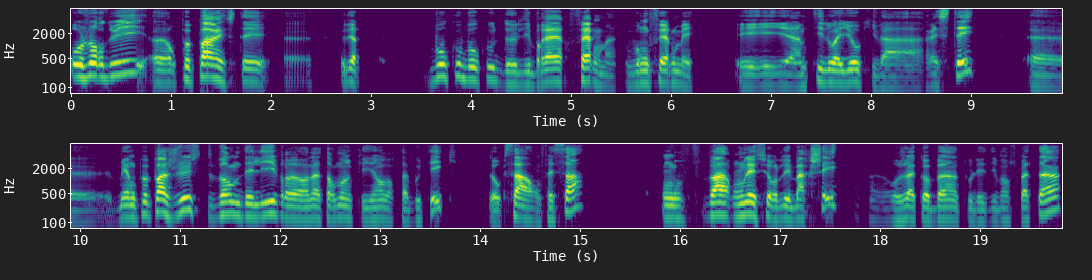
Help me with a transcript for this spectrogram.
aujourd'hui, euh, on peut pas rester. euh, je veux dire, beaucoup, beaucoup de libraires ferment ou vont fermer. Et il y a un petit noyau qui va rester. Euh, mais on peut pas juste vendre des livres en attendant un client dans sa boutique. Donc ça, on fait ça. On va, on est sur les marchés, euh, au Jacobin tous les dimanches matins.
